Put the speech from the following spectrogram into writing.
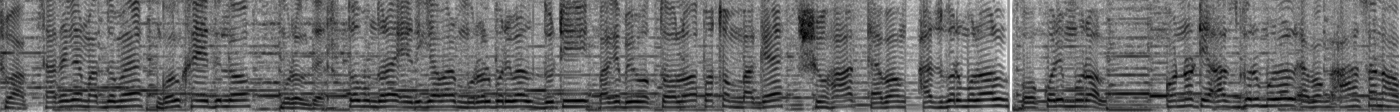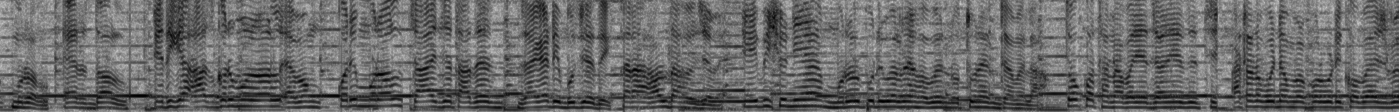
সোয়াগ সাদেকের মাধ্যমে গোল খাইয়ে দিল মুরলদের। তো বন্ধুরা, এদিকে আবার মুরল পরিবার দুটি ভাগে বিভক্ত হলো। প্রথম ভাগে সুহাগ এবং আজগর মুরল ও করিম মুরল। অন্যটি আজগর মুরাল এবং আহসান হক মুরাল এর দল। এদিকে আজগর মুরাল এবং করিম মুরাল চায় যে তাদের জায়গাটি বুঝিয়ে দিক, তারা আলাদা হয়ে যাবে। এই বিষয় নিয়ে মুরাল পরিবারে হবে নতুন এক ঝামেলা। তো কথা না বাড়িয়ে জানিয়ে দিচ্ছি, আটানব্বই নম্বর পর্বটি কবে আসবে,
